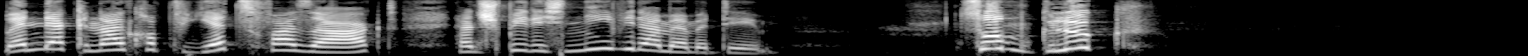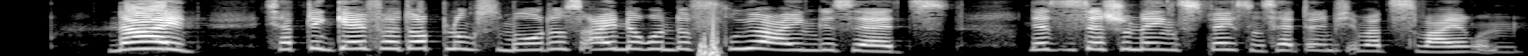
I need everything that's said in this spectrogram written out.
Wenn der Knallkopf jetzt versagt, dann spiele ich nie wieder mehr mit dem. Zum Glück. Nein, ich habe den Geldverdopplungsmodus eine Runde früher eingesetzt. Und jetzt ist er schon längst weg, sonst hätte er nämlich immer zwei Runden.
